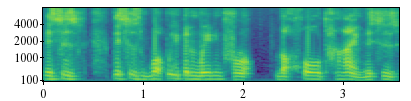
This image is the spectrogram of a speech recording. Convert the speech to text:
This is this is what we've been waiting for the whole time. This is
